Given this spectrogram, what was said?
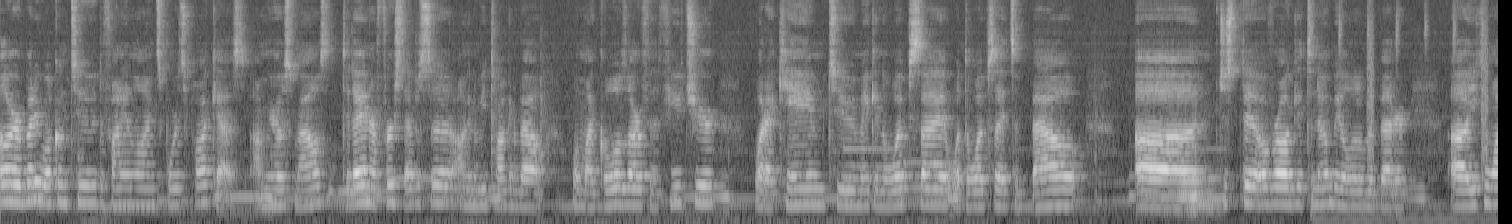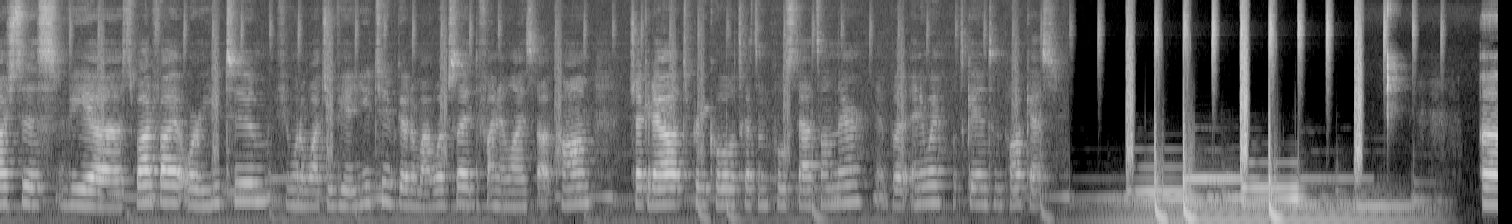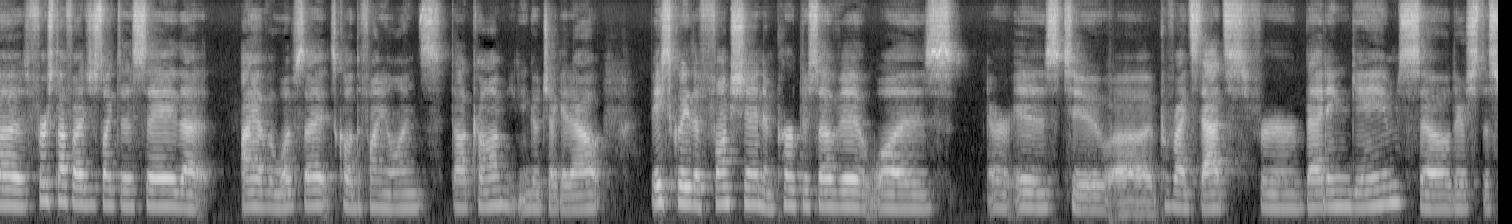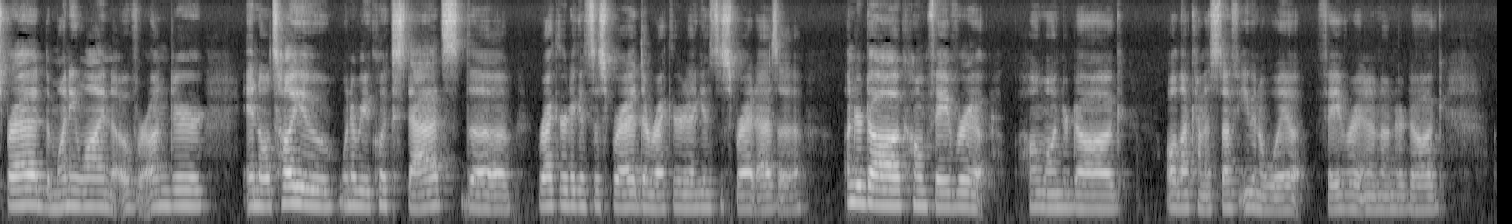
Hello, everybody. Welcome to the Defining Line Sports Podcast. I'm your host, Miles. Today, in our first episode, I'm going to be talking about what my goals are for the future, what I came to making the website, what the website's about, uh, just to overall get to know me a little bit better. Uh, you can watch this via Spotify or YouTube. If you want to watch it via YouTube, go to my website, defininglines.com. Check it out. It's pretty cool. It's got some cool stats on there. But anyway, let's get into the podcast. Uh, first off, I'd just like to say that I have a website. It's called defininglines.com. You can go check it out. Basically, the function and purpose of it was or is to uh, provide stats for betting games. So there's the spread, the money line, the over under, and it'll tell you whenever you click stats the record against the spread, the record against the spread as a underdog, home favorite, home underdog, all that kind of stuff, even away favorite and an underdog.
